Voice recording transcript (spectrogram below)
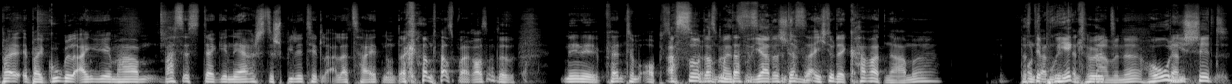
bei, bei Google eingegeben haben, was ist der generischste Spieletitel aller Zeiten? Und da kam das bei raus. Und das, nee, nee, Phantom Ops. Ach so, das meinst das du. ist, Ja, das Das stimmt. ist eigentlich nur der Covered-Name. Das ist der Projektname, ne? Holy Dann- shit.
